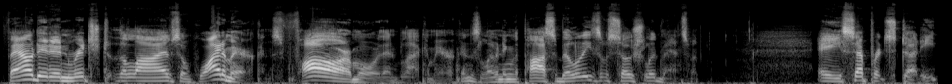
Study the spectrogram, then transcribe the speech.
found it enriched the lives of white Americans far more than black Americans, limiting the possibilities of social advancement. A separate study,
